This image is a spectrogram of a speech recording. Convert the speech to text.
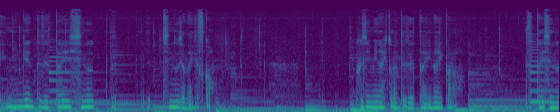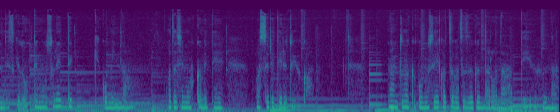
人間って絶対死ぬ死ぬじゃないですか不死身な人なんて絶対ないから絶対死ぬんですけどでもそれって結構みんな私も含めて忘れてるというかなんとなくこの生活が続くんだろうなっていう風な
